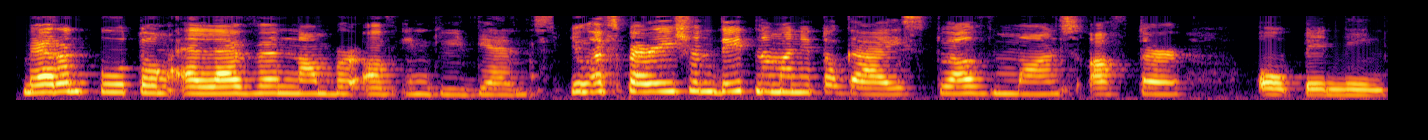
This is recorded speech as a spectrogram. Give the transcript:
meron po tong 11 number of ingredients. Yung expiration date naman nito guys, 12 months after opening.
